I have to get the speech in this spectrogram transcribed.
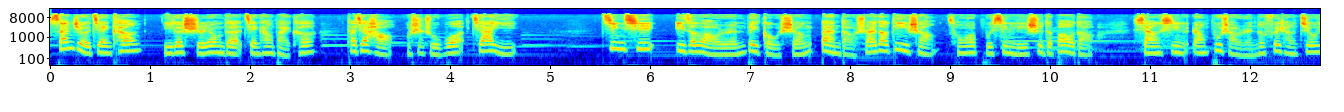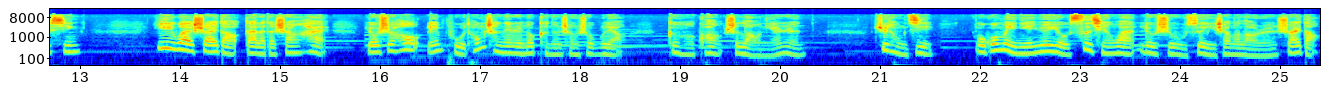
三九健康，一个实用的健康百科。大家好，我是主播佳怡。近期一则老人被狗绳绊倒摔到地上，从而不幸离世的报道，相信让不少人都非常揪心。意外摔倒带来的伤害，有时候连普通成年人都可能承受不了，更何况是老年人。据统计，我国每年约有四千万六十五岁以上的老人摔倒，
